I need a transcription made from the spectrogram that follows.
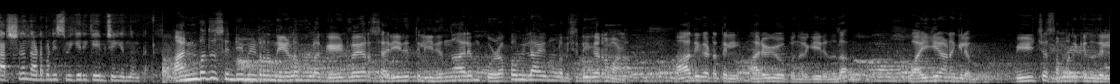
കർശന നടപടി സ്വീകരിക്കുകയും ചെയ്യുന്നുണ്ട്. അൻപത് സെന്റിമീറ്റർ നീളമുള്ള ഗൈഡ് വയർ ശരീരത്തിൽ ഇരുന്നാലും കുഴപ്പമില്ല എന്നുള്ള വിശദീകരണമാണ് ആദ്യഘട്ടത്തിൽ ആരോഗ്യവകുപ്പ് നൽകിയിരുന്നത്. വൈകിയാണെങ്കിലും വീഴ്ച സമ്മതിക്കുന്നതിൽ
